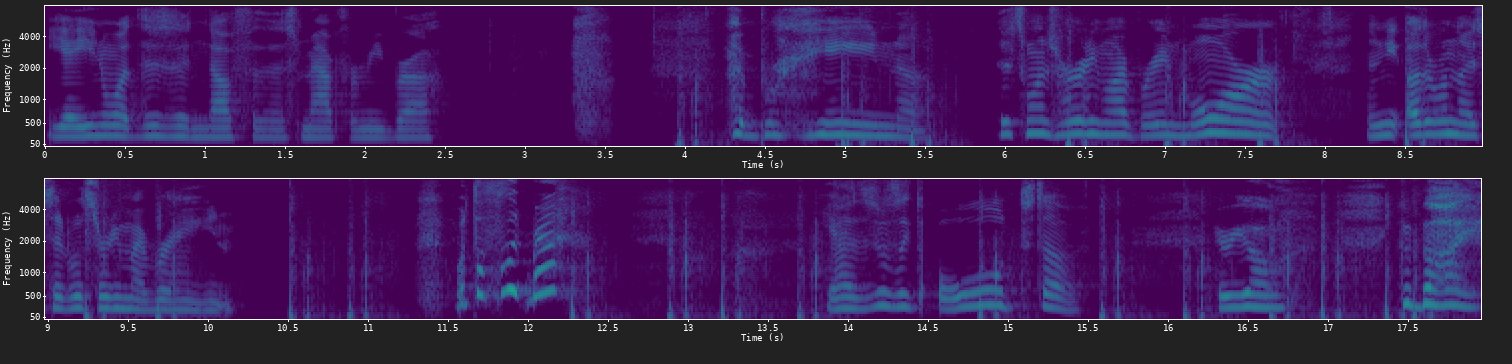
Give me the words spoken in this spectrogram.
Yeah, you know what? This is enough for this map for me, bro. My brain. This one's hurting my brain more. than the other one I said was hurting my brain. What the flip, bruh? Yeah, this was like the old stuff. Here we go. Goodbye.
